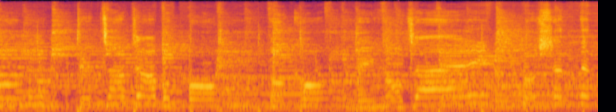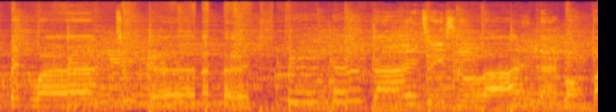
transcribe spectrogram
งแต่ถาเจ้าประมงก็คงไม่เข้าใจเพราะฉันนั้นเป็นวันที่เกิดคือน้ำตาย ลายแหลกลงไป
